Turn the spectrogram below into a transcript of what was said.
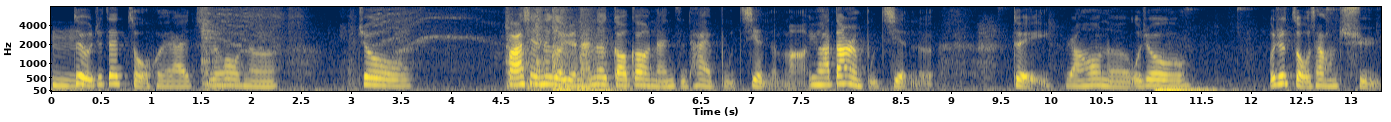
嗯，对，我就再走回来之后呢，就发现那个原来那个高高的男子他也不见了嘛，因为他当然不见了。对，然后呢，我就我就走上去，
